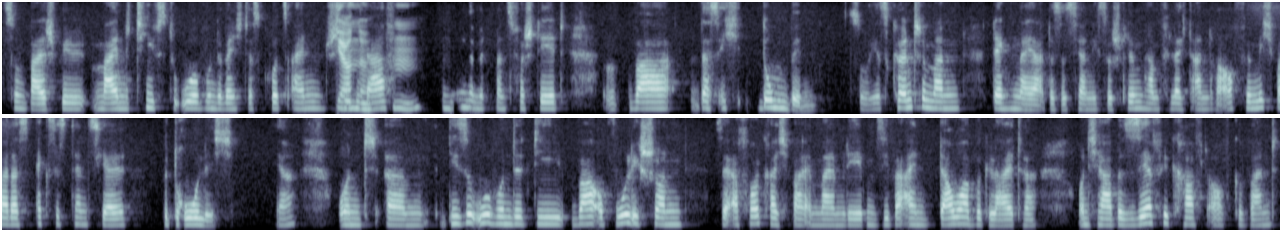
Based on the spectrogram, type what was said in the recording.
Zum Beispiel meine tiefste Urwunde, wenn ich das kurz einschieben Gerne. darf. Hm. Damit man es versteht, war, dass ich dumm bin. So, jetzt könnte man denken, naja, das ist ja nicht so schlimm, haben vielleicht andere auch. Für mich war das existenziell bedrohlich. Ja? Und ähm, diese Urwunde, die war, obwohl ich schon sehr erfolgreich war in meinem Leben, sie war ein Dauerbegleiter. Und ich habe sehr viel Kraft aufgewandt,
